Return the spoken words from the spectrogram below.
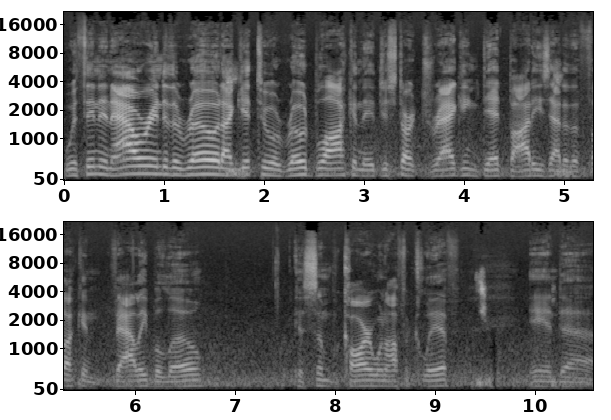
within an hour into the road, I get to a roadblock, and they just start dragging dead bodies out of the fucking valley below because some car went off a cliff. And uh.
